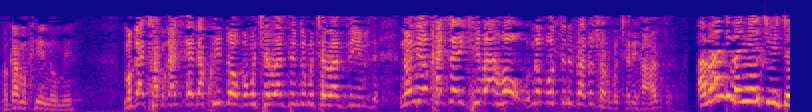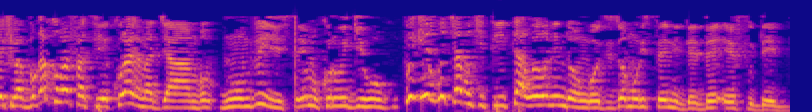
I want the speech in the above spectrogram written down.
Muga mukinumira. Mugaca mugagenda kwidoga umuceri urazimvye umuceri urazimvye none iyo kaje kibaho uno munsi ntituradushora umuceri hanze. Abandi banyakibitoki bavuga ko bafatiye kuri ayo majambo mwumvise y'umukuru w'igihugu. Ko igihugu cyabo kititaweho n'indongozi zo muri cndd fdd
